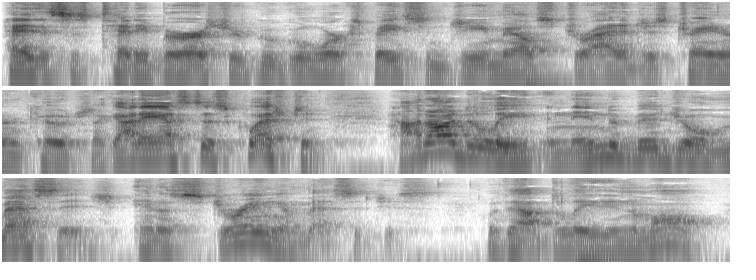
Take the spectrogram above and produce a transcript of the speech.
Hey, this is Teddy Burriss, your Google Workspace and Gmail strategist, trainer, and coach. And I got to ask this question How do I delete an individual message in a string of messages without deleting them all?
